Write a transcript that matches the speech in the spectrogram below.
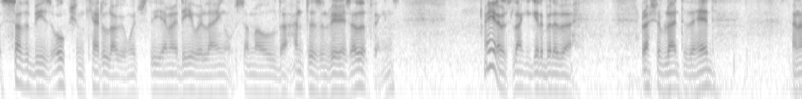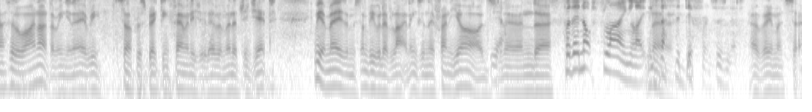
a Sotheby's auction catalogue in which the MOD were laying off some old uh, hunters and various other things. And, you know, it's like you get a bit of a rush of blood to the head. And I said, well, why not? I mean, you know, every self-respecting family should have a military jet. You'd be amazed. I mean, some people have lightnings in their front yards, yeah. you know, and... Uh, but they're not flying lightnings. No. That's the difference, isn't it? Oh, very much so.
